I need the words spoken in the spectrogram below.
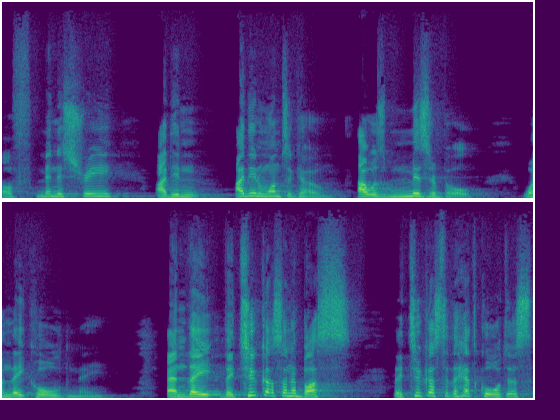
of ministry. I didn't, I didn't want to go. I was miserable when they called me. And they, they took us on a bus, they took us to the headquarters,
